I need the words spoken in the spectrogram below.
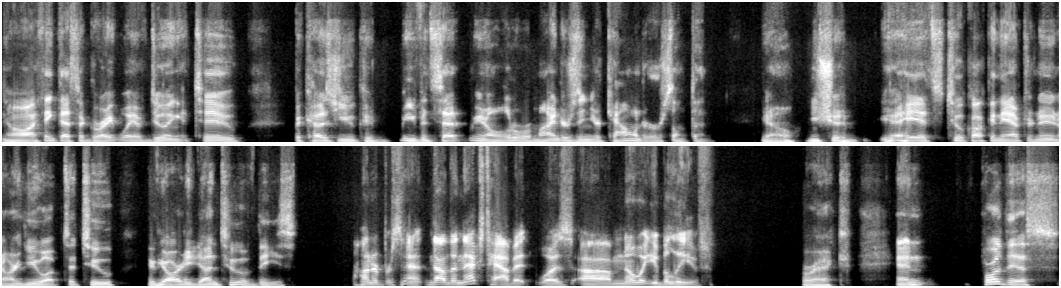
No, I think that's a great way of doing it too, because you could even set, you know, little reminders in your calendar or something. You know, you should, hey, it's two o'clock in the afternoon. Are you up to two? Have you already done two of these? 100%. Now, the next habit was um, know what you believe. Correct. And for this,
